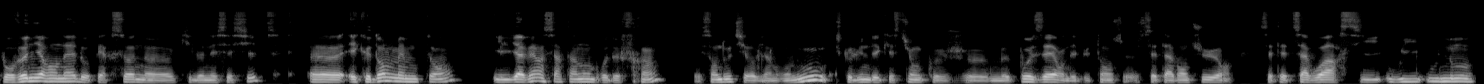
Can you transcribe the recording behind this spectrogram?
pour venir en aide aux personnes qui le nécessitent, et que dans le même temps, il y avait un certain nombre de freins, et sans doute y reviendrons-nous, parce que l'une des questions que je me posais en débutant cette aventure, c'était de savoir si oui ou non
